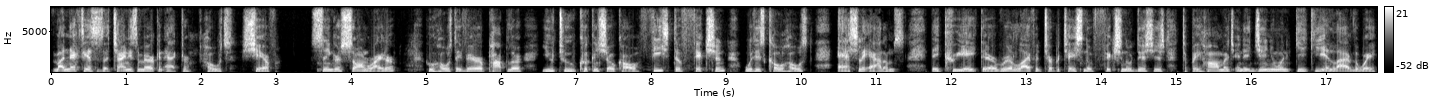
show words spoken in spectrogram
My next guest is a Chinese American actor, host, chef, singer songwriter who hosts a very popular YouTube cooking show called Feast of Fiction with his co host, Ashley Adams. They create their real life interpretation of fictional dishes to pay homage in a genuine, geeky, and lively way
